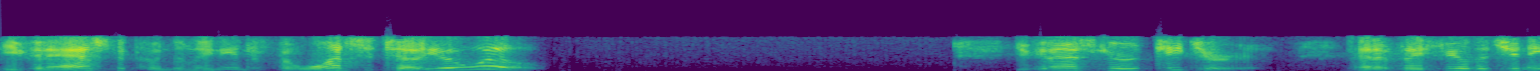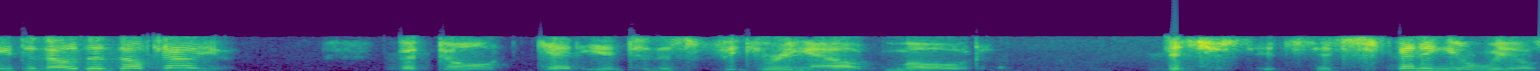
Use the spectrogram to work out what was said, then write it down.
You can ask the Kundalini, and if it wants to tell you, it will. You can ask your teacher, and if they feel that you need to know, then they'll tell you. But don't get into this figuring out mode. It's just it's it's spinning your wheels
